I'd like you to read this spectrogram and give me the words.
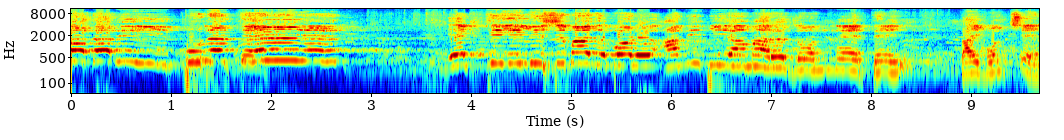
মাদারি পুরেতে একটি ইলিশ মাছ বড় আনিবি আমার জন্যেতে। তাই বলছেন,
